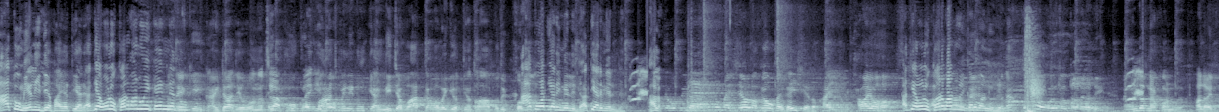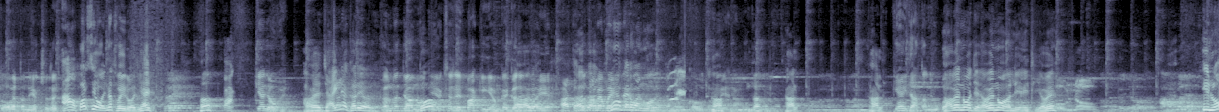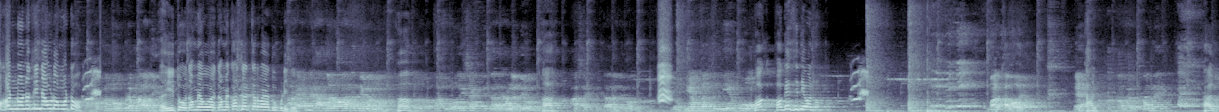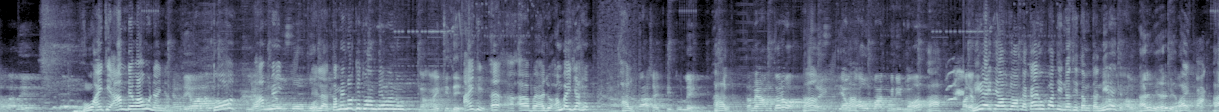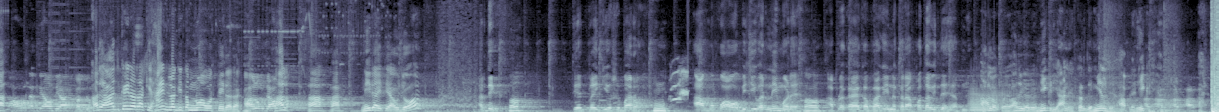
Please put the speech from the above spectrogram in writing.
આ તું મેલી દે ભાઈ અત્યારે. અત્યારે ઓલું કરવાનું એ કરીને તું. ક્યાંય કાઢા જેવો નથી. પેલા ભૂખ લાગી 5 મિનિટ હું ક્યાંક નીચે વાત કરવા વઈ ગયો ત્યાં તો આ બધું આ તું અત્યારે મેલી દે અત્યારે મેલી દે. હાલો. ભાઈ સેવડો કેવું કઈ ગઈ છે તો ખાઈ ખાવાયો હો અત્યારે ઓલું કરવાનું કરવાનું છે. અંદર નાખવાનું હાલ તો હવે તને એક્સરસાઇઝ હા પરસે હોય નથી હજી હાલ. હા? ક્યાં જવું છે હવે જાય ને ઘરે હવે. ઘર નથી જવાનું એક્સરસાઇઝ બાકી એમ કઈ ઘરે હા, હવે- હા, તો તમે શું કરવાનું હવે તમે? કહું તમે. એના મૂંઝાથી હાલ. હાલ. ક્યાંય જાતા નહીં ઊભા. હવે નો જાય હવે નો હલી અહીંથી હવે. ઈ લોખંડનો નથી ને આવડો મોટો? એ તો તમે તમે કસરત કરવા ઉપડી જાય. આને હા. હા. હું પગ પગેથી દેવાનો. માર ખાવો હે? હે હાલ. હાલ હું અહીંથી આમ દેવા આવું ને અહીંયા? તો આમ નહીં. એટલે તમે ન કીધું આમ દેવાનું? અહીંથી દે. અહીંથી? આ- આ આ ભાઈ જો અંબાઈ જાહે. હાલ. આ સાઈડથી તું લે. હાલ. તમે આમ કરો હા. ત્યાં હું. આવું પાંચ મિનિટમાં હો. હા. મારે નિરાયતે આવજો આપણે કાંઈ ઉપાધિ નથી તમ તાર નિરાયતે હરવે હરવે ભાઈ. હા. હું. ને ત્યાં સુધી હાથ કરજો અરે આજ કર્યા રાખી. હાઈન લગી તમે નો આવત કર્યા રાખી. હાલ હું જાઉં. હાલો. હા હા. નિરાયતે આવજો હો. હાર્દિક. હા. તેજભાઈ ગયો છે બારો. આ મોકો આવો બીજી વાર નહીં મળે. આપણે કયા કા ભાગી નકર આ પતાવી દે આપણે હાલો હરી હરવે નીકળી આને કરી દે મેલ દે આપણે નીકળી.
